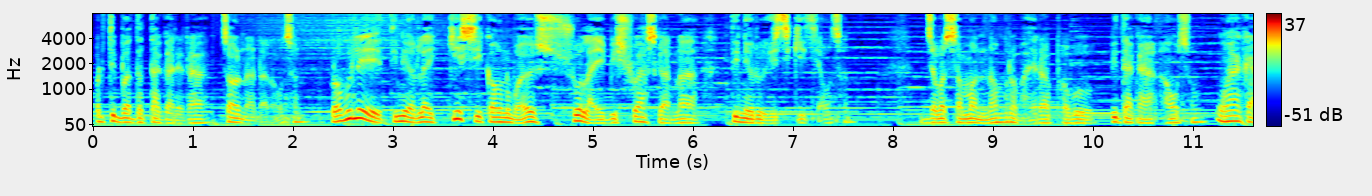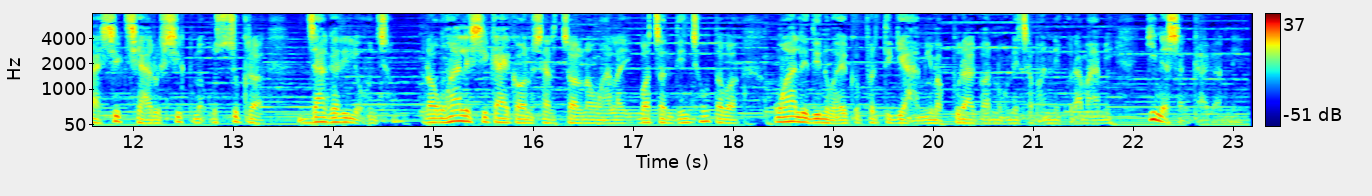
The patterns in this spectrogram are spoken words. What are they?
प्रतिबद्धता गरेर चल्न डराउँछन्। प्रभुले तिनीहरूलाई के सिकाउनु भयो सोलाई विश्वास गर्न तिनीहरू हिचकिच्याउँछन्। जबसम्म नम्र भएर प्रभु पिता कहाँ आउँछौ उहाँका शिक्षाहरू सिक्न उत्सुक र जागरिलो हुन्छौँ र उहाँले सिकाएको अनुसार चल्न उहाँलाई वचन दिन्छौँ तब उहाँले दिनुभएको प्रतिज्ञा हामीमा पूरा गर्नुहुनेछ भन्ने कुरामा हामी किन शङ्का गर्ने?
